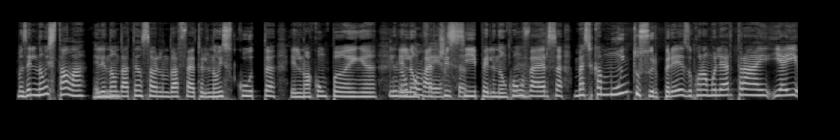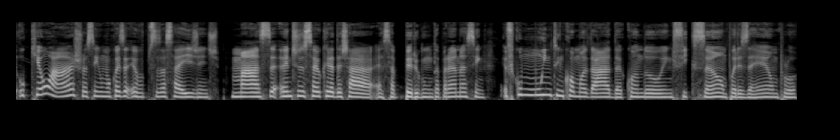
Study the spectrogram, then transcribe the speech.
mas ele não está lá. Uhum. Ele não dá atenção, ele não dá afeto, ele não escuta, ele não acompanha, ele não, ele não participa, ele não é. conversa, mas fica muito surpreso quando a mulher trai. E aí, o que eu acho, assim, uma coisa. Eu vou precisar sair, gente. Mas antes de sair, eu queria deixar essa pergunta para Ana, assim. Eu fico muito incomodada quando em ficção, por exemplo,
